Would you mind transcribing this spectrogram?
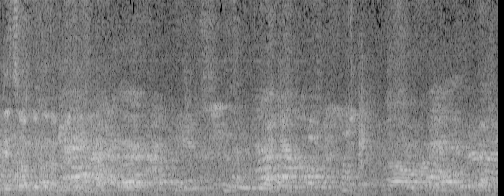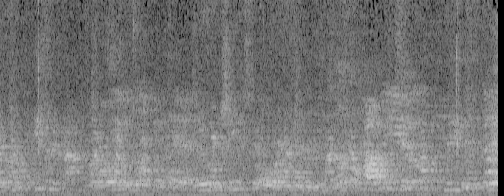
pick this up, they're going to bring it. How do you?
